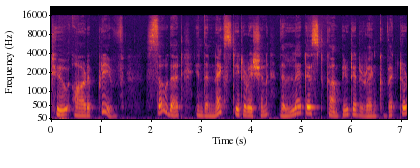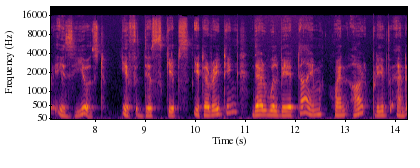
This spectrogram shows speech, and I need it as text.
to rprev so that in the next iteration the latest computed rank vector is used. If this keeps iterating, there will be a time when rprev and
